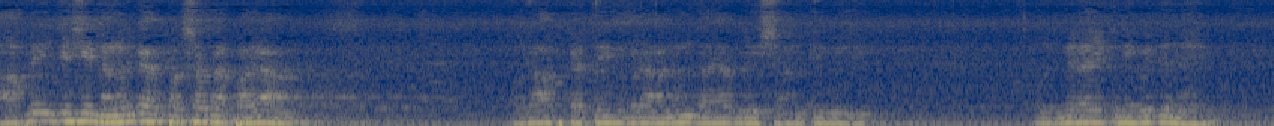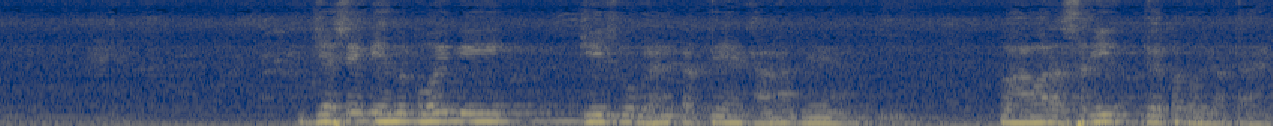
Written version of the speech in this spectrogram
आपने जैसे लंगर का प्रसाद पाया और आप कहते हैं कि बड़ा आनंद आया, बड़ी शांति मिली। और मेरा एक निवेदन है जैसे भी हम कोई भी चीज़ को ग्रहण करते हैं, खाना पीने तो हमारा शरीर तृपत हो जाता है।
